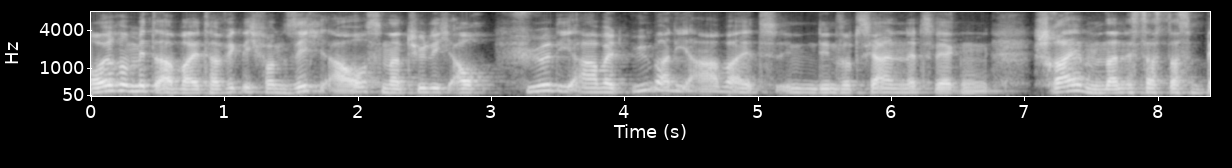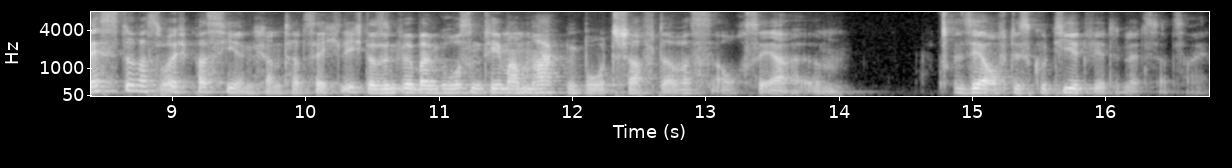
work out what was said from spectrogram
eure Mitarbeiter wirklich von sich aus natürlich auch für die Arbeit, über die Arbeit in den sozialen Netzwerken schreiben, dann ist das das Beste, was euch passieren kann tatsächlich. Da sind wir beim großen Thema Markenbotschafter, was auch sehr, ähm, sehr oft diskutiert wird in letzter Zeit.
